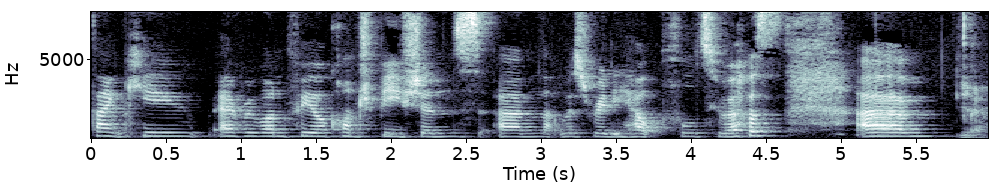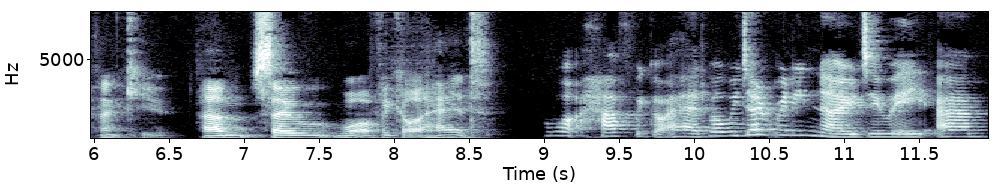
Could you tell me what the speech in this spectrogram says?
thank you everyone for your contributions. Um, that was really helpful to us. Um, Yeah, thank you. Um, so what have we got ahead? What have we got ahead? Well, we don't really know, do we? Um,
